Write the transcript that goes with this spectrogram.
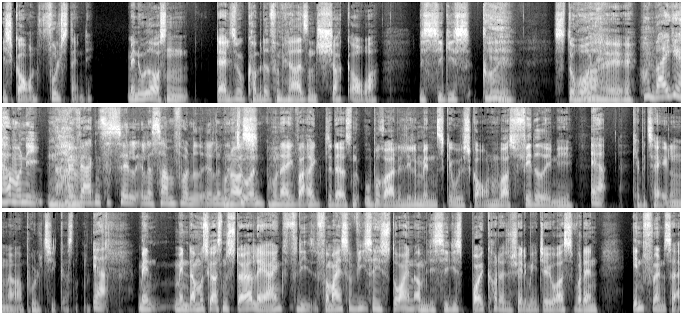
i skoven fuldstændig. Men udover sådan, da jeg ligesom kom ned for mit eget sådan chok over Lisigis Gud. store... Øh, Hun var ikke i harmoni Nej. med hverken sig selv, eller samfundet, eller hun, naturen. også, hun er ikke, var ikke det der sådan uberørte lille menneske ude i skoven. Hun var også fedtet ind i Ja. kapitalen og politik og sådan noget. Ja. Men, men der er måske også en større læring, fordi for mig så viser historien om Lisigis boykot af sociale medier jo også, hvordan influencer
